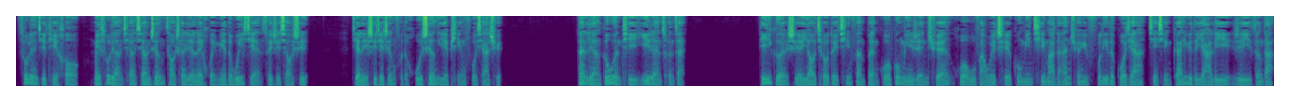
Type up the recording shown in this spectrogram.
苏联解体后，美苏两强相争造成人类毁灭的危险随之消失，建立世界政府的呼声也平复下去。但两个问题依然存在。第一个是要求对侵犯本国公民人权或无法维持公民起码的安全与福利的国家进行干预的压力日益增大。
